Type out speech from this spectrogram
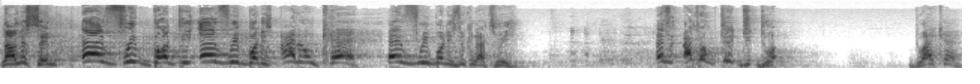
Now listen, everybody, everybody's, I don't care. Everybody's looking at me. Every, I don't do, do, do, I, do I care?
